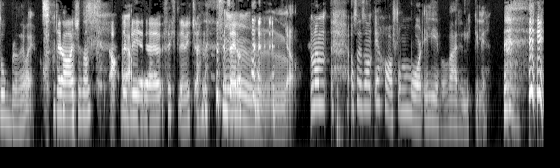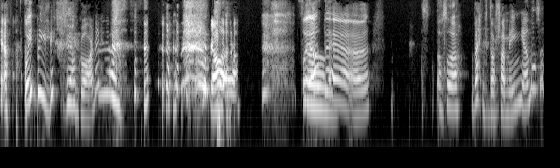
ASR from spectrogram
doble det òg. Ja, ikke sant? Ja, det Ja. blir eh, fryktelig mye, syns jeg, da. Mm, ja. Men altså, det sånn, jeg har som mål i livet å være lykkelig. ja. Og jeg blir lykkelig av garnet! ja, ja. Så ja, det er Altså, vekta skjemmer ingen, altså.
